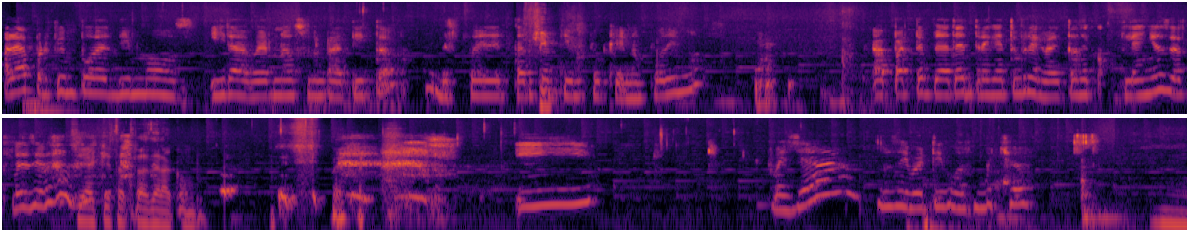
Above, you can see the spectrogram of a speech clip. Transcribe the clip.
Ahora por fin pudimos ir a vernos un ratito. Después de tanto Sí. tiempo que no pudimos. Aparte, ya te entregué tu regalito de cumpleaños después de... Sí, aquí está atrás de la compu. Y pues ya nos divertimos mucho. Mm,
